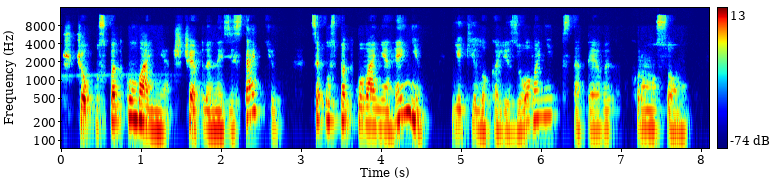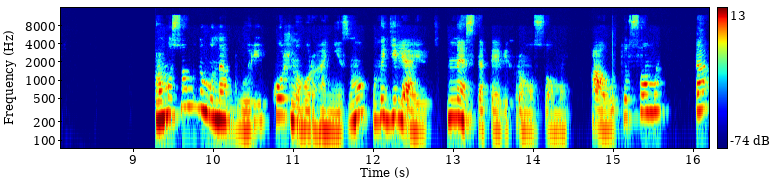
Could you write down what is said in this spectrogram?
що успадкування, щеплене зі статтю – це успадкування генів, які локалізовані в статевих хромосомах. В хромосомному наборі кожного організму виділяють нестатеві хромосоми, аутосоми та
